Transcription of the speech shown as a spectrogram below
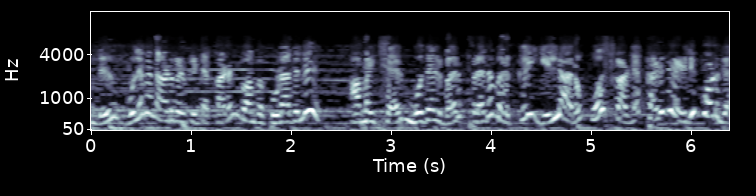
மேற்கொண்டு உலக நாடுகள் கிட்ட கடன் வாங்க கூடாதுன்னு அமைச்சர் முதல்வர் பிரதமருக்கு எல்லாரும் போஸ்ட் கார்டுல கடிதம் எழுதி போடுங்க.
